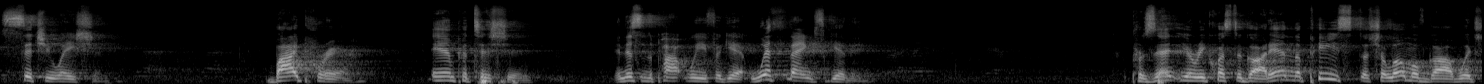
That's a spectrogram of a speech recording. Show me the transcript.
situation, by prayer and petition, and this is the part we forget, with thanksgiving, present your request to God and the peace, the shalom of God, which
